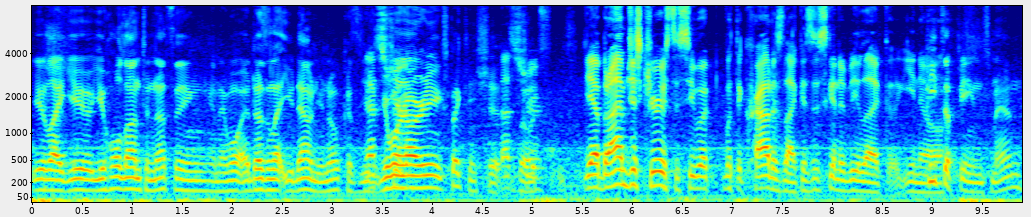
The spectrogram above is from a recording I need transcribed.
You like you you hold on to nothing, and it, won't, it doesn't let you down, you know, because you, you weren't already expecting shit. That's so true. It's, it's yeah. But I'm just curious to see what, what the crowd is like. Is this going to be like, uh, you know, pizza fiends, man.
